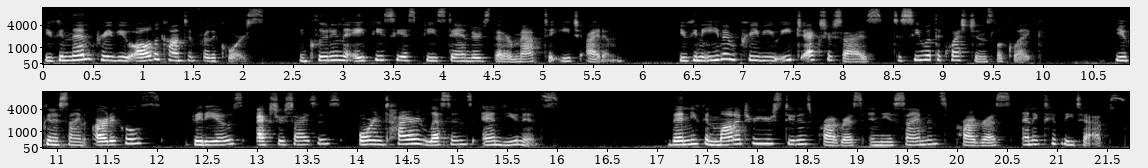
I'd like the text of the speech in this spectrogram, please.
You can then preview all the content for the course, including the AP CSP standards that are mapped to each item. You can even preview each exercise to see what the questions look like. You can assign articles, videos, exercises, or entire lessons and units. Then you can monitor your students' progress in the Assignments, Progress, and Activity tabs.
